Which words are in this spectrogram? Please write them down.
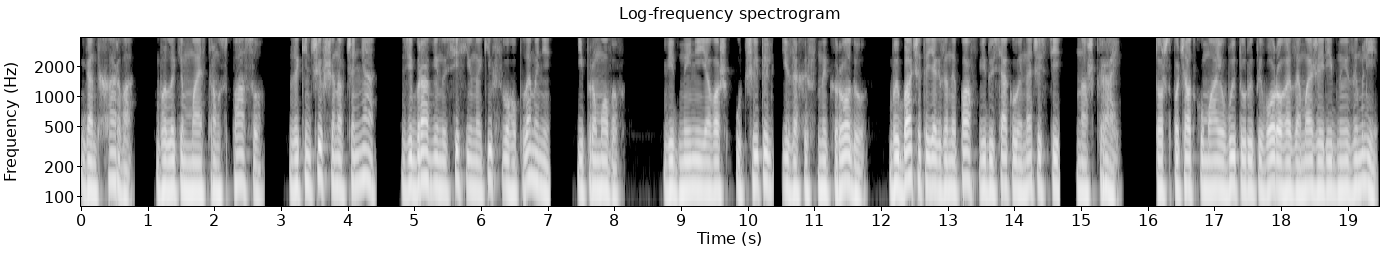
Гандхарва, великим майстром спасу. Закінчивши навчання, зібрав він усіх юнаків свого племені і промовив Віднині я ваш учитель і захисник роду. Ви бачите, як занепав від усякої нечисті наш край. Тож спочатку маю витурити ворога за межі рідної землі.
